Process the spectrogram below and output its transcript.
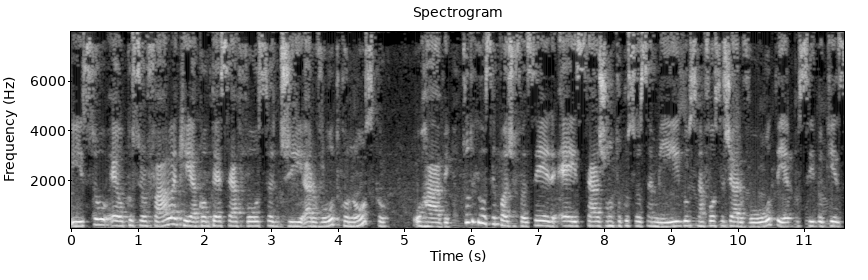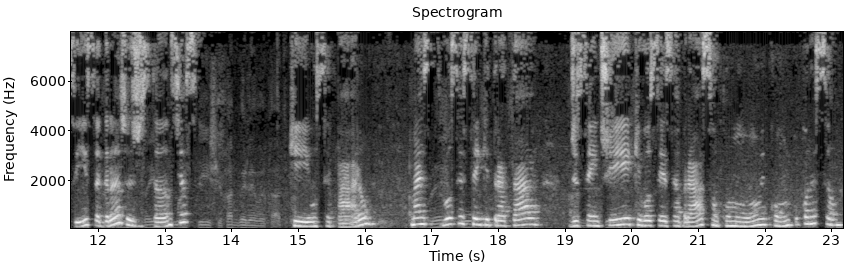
Isso é o que o senhor fala, que acontece a força de Arvut conosco? O Ravi, tudo que você pode fazer é estar junto com seus amigos na força de Arvut, e é possível que exista grandes distâncias que os separam, mas vocês têm que tratar de sentir que vocês se abraçam como um homem com um único coração.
